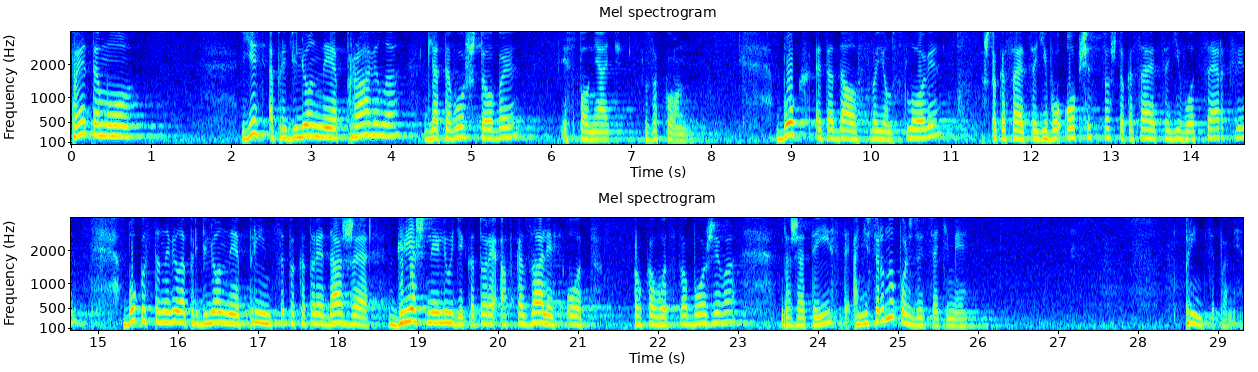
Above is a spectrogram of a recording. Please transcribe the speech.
Поэтому есть определенные правила для того, чтобы исполнять закон. Бог это дал в своем слове, что касается его общества, что касается его церкви. Бог установил определенные принципы, которые даже грешные люди, которые отказались от руководства Божьего, даже атеисты, они все равно пользуются этими принципами.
